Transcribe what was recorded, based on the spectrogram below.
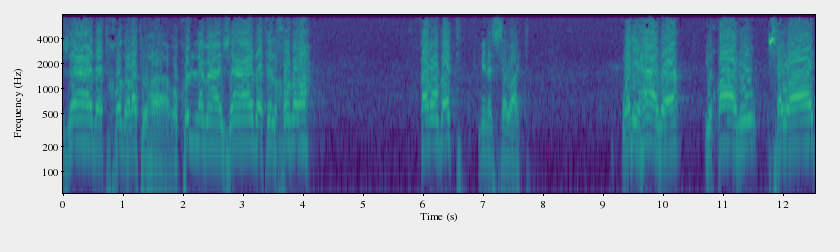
زادت خضرتها وكلما زادت الخضرة قربت من السواد. ولهذا يقال سواد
